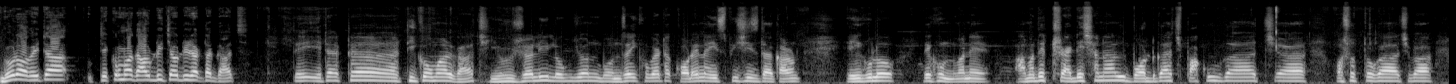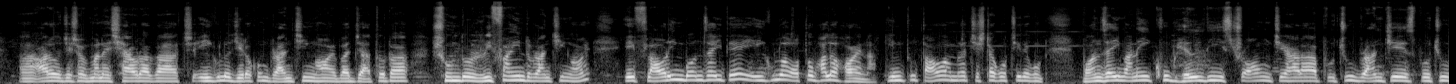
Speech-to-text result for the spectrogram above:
গৌরব, এটা টেকোমা গাউডি চাউডির একটা গাছ। তো এটা একটা টিকোমার গাছ। ইউজুয়ালি লোকজন বনসাই খুব একটা করে না স্পিসিসটা কারণ এইগুলো দেখুন মানে আমাদের ট্র্যাডিশনাল বট গাছ পাকু গাছ অসত্য গাছ বা আরও যেসব মানে শ্যাওড়া গাছ, এইগুলো যেরকম ব্রাঞ্চিং হয় বা যতটা সুন্দর রিফাইন্ড ব্রাঞ্চিং হয়, এই ফ্লাওয়ারিং বনসাইতে এইগুলো অত ভালো হয় না। কিন্তু তাও আমরা চেষ্টা করছি, দেখুন বনসাই মানেই খুব হেলদি স্ট্রং চেহারা, প্রচুর ব্রাঞ্চেস প্রচুর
